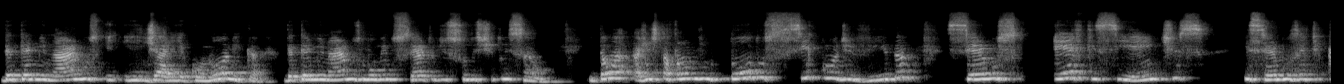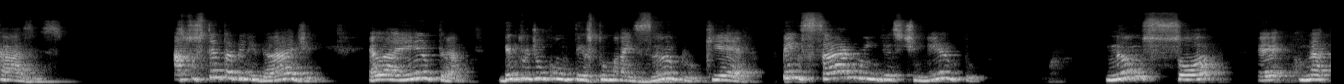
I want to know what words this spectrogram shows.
determinarmos, e, e engenharia econômica, determinarmos o momento certo de substituição. Então, a, a gente está falando de em todo o ciclo de vida sermos eficientes e sermos eficazes. A sustentabilidade, ela entra dentro de um contexto mais amplo, que é pensar no investimento não só é, na,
